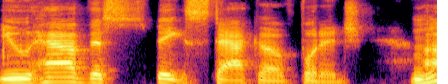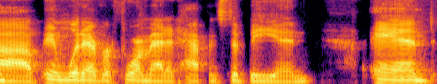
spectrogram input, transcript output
you have this big stack of footage mm-hmm. uh, in whatever format it happens to be in, and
